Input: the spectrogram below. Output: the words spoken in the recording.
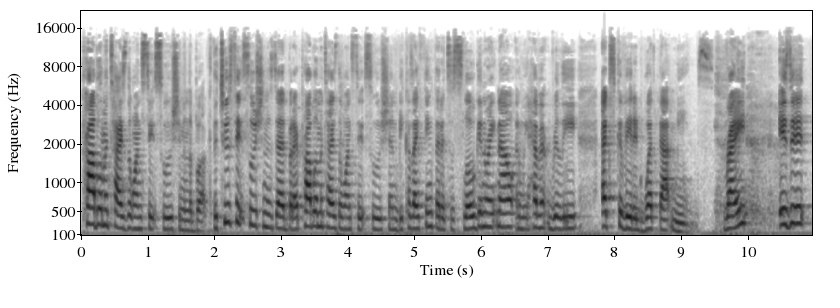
problematize the one state solution in the book. The two state solution is dead, but I problematize the one state solution because I think that it's a slogan right now, and we haven't really excavated what that means. Right? Is it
